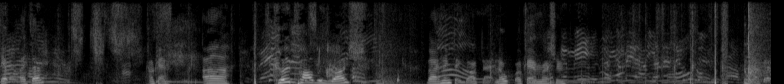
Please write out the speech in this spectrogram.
Yep, right there. Okay. Uh, could probably rush, but I think they got that. Nope. Okay, I'm rushing. Got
